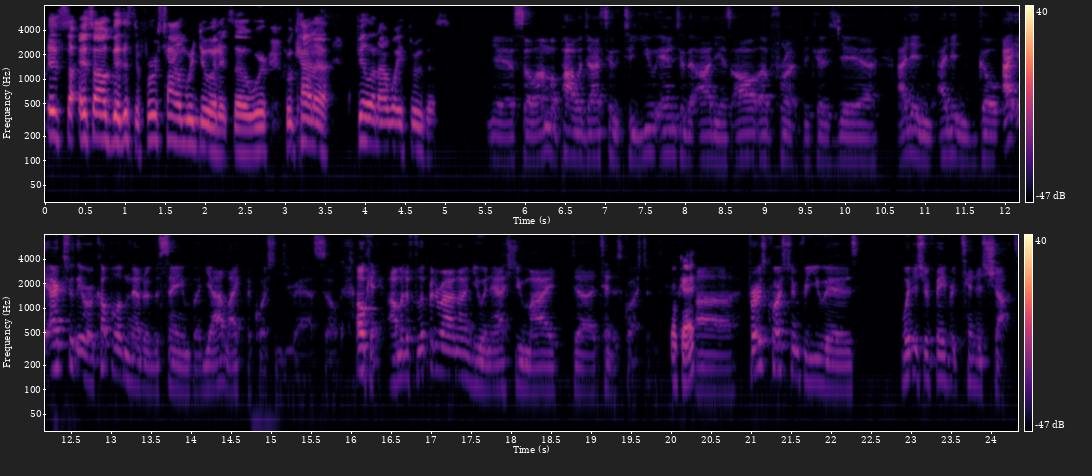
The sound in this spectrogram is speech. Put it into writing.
with. It's it's all good. This is the first time we're doing it, so we're we're kind of feeling our way through this. Yeah, so I'm apologize to to you and to the audience all up front because yeah, I didn't I didn't go. I actually there were a couple of them that are the same, but yeah, I like the questions you asked. So okay, I'm gonna flip it around on you and ask you my uh, tennis questions. Okay. Uh, first question for you is, what is your favorite tennis shot?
